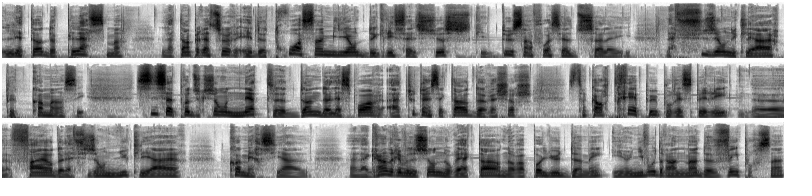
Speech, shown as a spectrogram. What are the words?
l'état de plasma. La température est de 300 millions de degrés Celsius, qui est 200 fois celle du Soleil. La fusion nucléaire peut commencer. Si cette production nette donne de l'espoir à tout un secteur de recherche, c'est encore très peu pour espérer euh, faire de la fusion nucléaire commerciale. La grande révolution de nos réacteurs n'aura pas lieu demain et un niveau de rendement de 20%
